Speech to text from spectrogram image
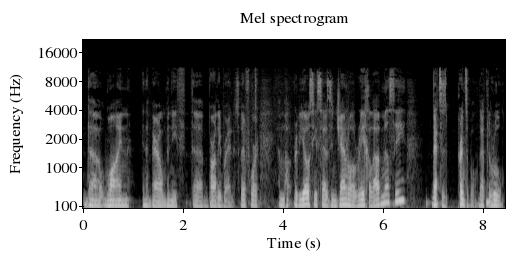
the wine in the barrel beneath the barley bread. So therefore, um, Rabbi Yossi says in general, reich alav milsi, that's his principle, that's the rule.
